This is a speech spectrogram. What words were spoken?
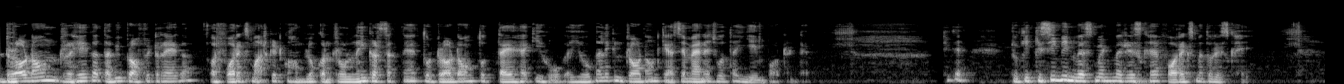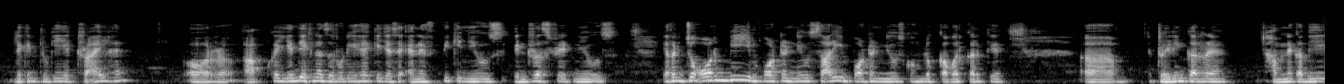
ड्रॉ डाउन रहेगा तभी प्रॉफिट रहेगा, और फॉरेक्स मार्केट को हम लोग कंट्रोल नहीं कर सकते हैं तो ड्रॉ डाउन तो तय है कि होगा ही होगा, लेकिन ड्रॉ डाउन कैसे मैनेज होता है, ये इंपॉर्टेंट है। ठीक है? क्योंकि किसी भी इन्वेस्टमेंट में रिस्क है फॉरेक्स में तो रिस्क है लेकिन क्योंकि ये ट्रायल है और आपका ये देखना ज़रूरी है कि जैसे एनएफपी की न्यूज़ इंटरेस्ट रेट न्यूज़ या फिर जो और भी इंपॉर्टेंट न्यूज़ सारी इंपॉर्टेंट न्यूज़ को हम लोग कवर करके ट्रेडिंग कर रहे हैं। हमने कभी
